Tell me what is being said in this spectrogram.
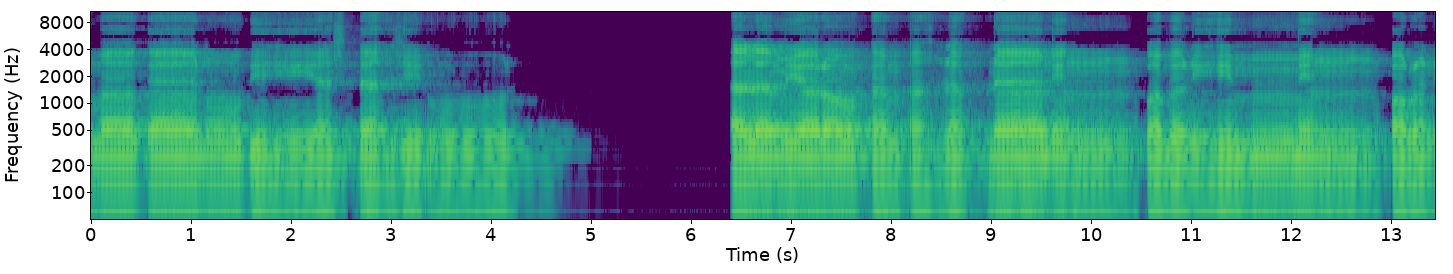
ما كانوا به يستهزئون. ألم يروا كم أهلكنا من قبلهم من قرن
